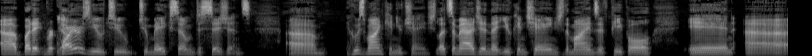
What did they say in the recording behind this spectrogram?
Uh, but it requires yeah. you to to make some decisions. Um, whose mind can you change? Let's imagine that you can change the minds of people in uh,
